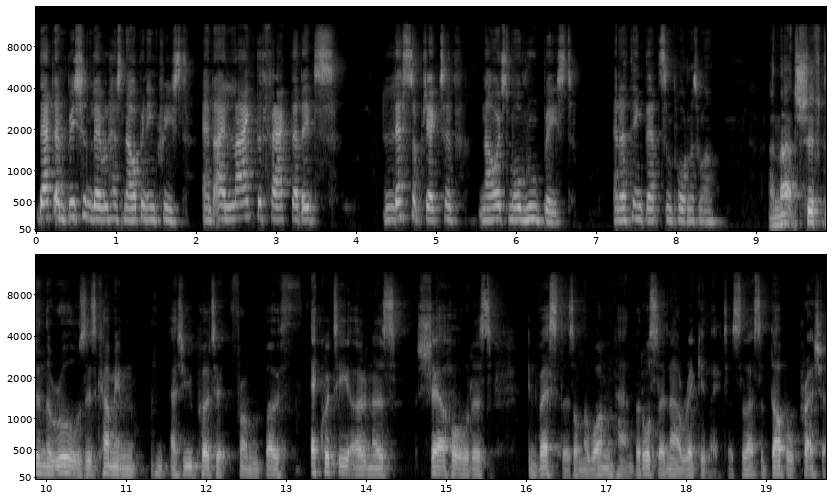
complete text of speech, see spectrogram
That ambition level has now been increased. And I like the fact that it's less subjective. Now it's more rule based. And I think that's important as well. And that shift in the rules is coming, as you put it, from both equity owners, shareholders, investors on the one hand, but also now regulators. So that's a double pressure.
